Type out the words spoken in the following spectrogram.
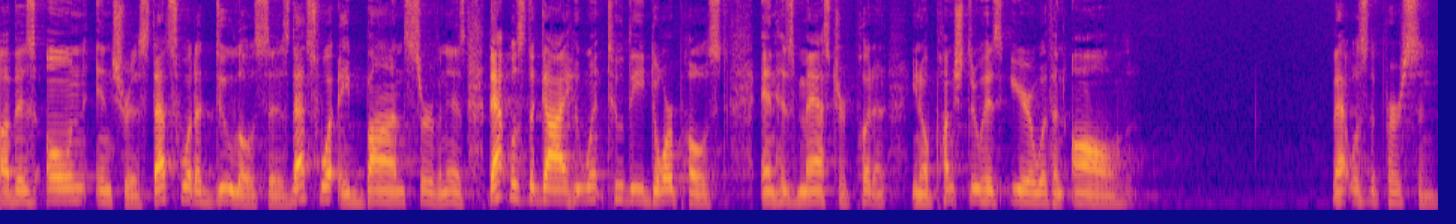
of his own interests. That's what a doulos is. That's what a bond servant is. That was the guy who went to the doorpost and his master put a, you know, punched through his ear with an awl. That was the person.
